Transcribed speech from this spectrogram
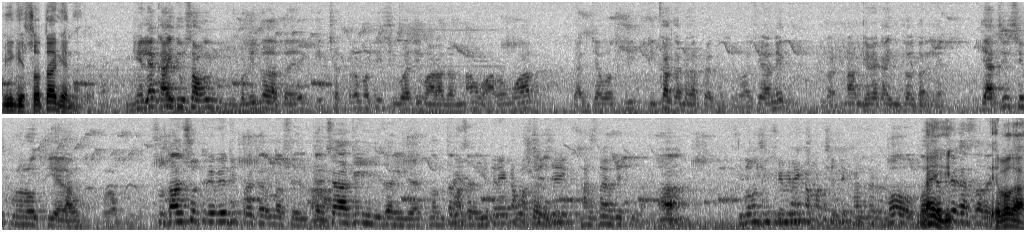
मी घे स्वतः घेणार आहे. गेल्या काही दिवसापासून बघितलं जात आहे की छत्रपती शिवाजी महाराजांना वारंवार त्यांच्यावरती टीका करण्याचा प्रयत्न सुरू आहे. अशी अनेक घटना गेल्या काही दिवसात झालेल्या आहेत. त्याचीच ही पुनरावृत्ती आहे राहुल सुधांशू त्रिवेदी प्रकरण असेल त्याच्या आधी झालेली आहेत झाली एका पक्षाचे खासदार देखील आहेत. सुधांशू त्रिवेदी एका पक्षाचे खासदार आहेत. हो नाही भाजपचे खासदार आहेत. हे बघा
